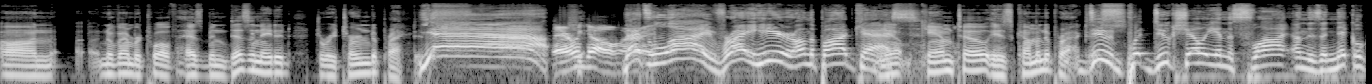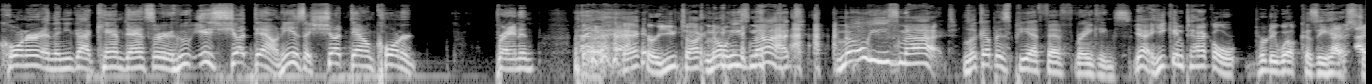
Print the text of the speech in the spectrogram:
on uh, November 12th, has been designated to return to practice. Yeah, There we go. All that's right. live right here on the Yep, podcast. Cam Toe is coming to practice. Dude, put Duke Shelley in the slot, and there's a nickel corner, and then you got Cam Dantzler, who is shut down. He is a shut down corner. Brandon, the heck are you talking? No, he's not. No, he's not. look up his PFF rankings. Yeah, he can tackle pretty well because he I, has to.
